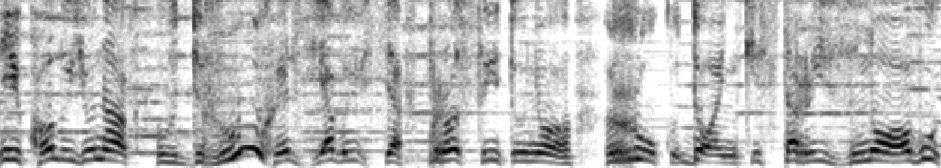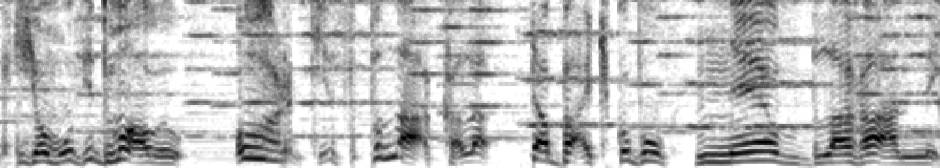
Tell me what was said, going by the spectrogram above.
І коли юнак вдруге з'явився просити у нього руку доньки, старий знову йому відмовив. Ортіс плакала, та батько був невблаганний.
